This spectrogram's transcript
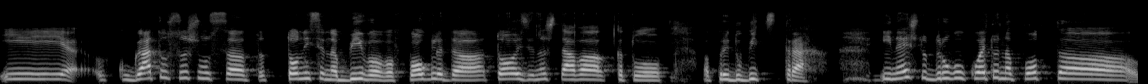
И когато всъщност то ни се набива в погледа, то изведнъж става като придобит страх. И нещо друго, което е на под, а,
